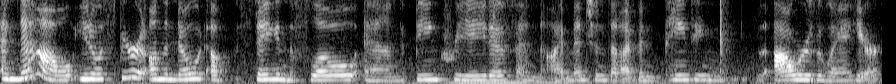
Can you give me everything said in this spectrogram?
And now, you know, spirit on the note of staying in the flow and being creative. And I mentioned that I've been painting hours away here.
